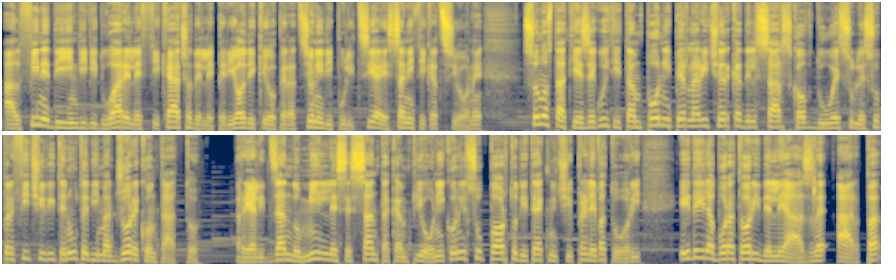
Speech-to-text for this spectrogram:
Al fine di individuare l'efficacia delle periodiche operazioni di pulizia e sanificazione, sono stati eseguiti tamponi per la ricerca del SARS-CoV-2 sulle superfici ritenute di maggiore contatto realizzando 1060 campioni con il supporto di tecnici prelevatori e dei laboratori delle ASL, ARPA,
